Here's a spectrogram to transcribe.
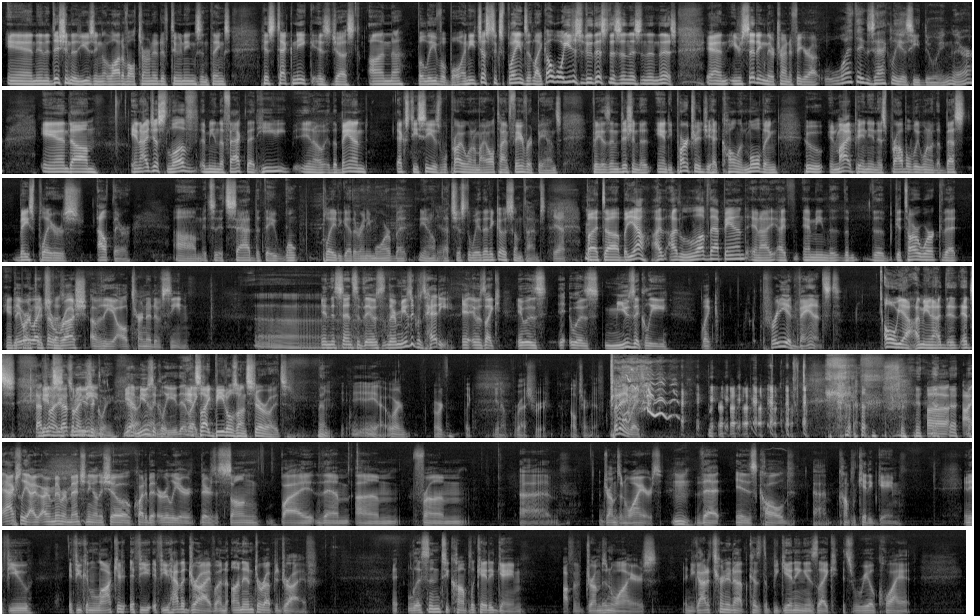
and in addition to using a lot of alternative tunings and things, his technique is just unbelievable. And he just explains it like, oh, well, you just do this, this, and this, and then this. And you're sitting there trying to figure out what exactly is he doing there. And, um, and I just love, I mean, the fact that he, you know, the band XTC is probably one of my all time favorite bands because in addition to Andy Partridge, you had Colin Moulding, who, in my opinion, is probably one of the best bass players out there. Um, it's it's sad that they won't play together anymore, but you know that's just the way that it goes sometimes. Yeah. But uh, but yeah, I, I love that band, and I I, I mean the, the the guitar work that Andy They were like the does- rush of the alternative scene. Uh, in the sense that it was their music was heady. It, it was like it was it was musically like pretty advanced. Oh yeah, I mean I, it- it's That's what, it's, I, that's what I musically. mean. Yeah, Yeah, yeah, musically. that, it's like Beatles on steroids. yeah, or or like you know, Rush for alternative. But anyways, uh, I actually I, I remember mentioning on the show quite a bit earlier. There's a song by them um, from uh, Drums and Wires that is called uh, "Complicated Game." And if you if you can lock your if you if you have a drive, an uninterrupted drive, eh, listen to "Complicated Game" off of Drums and Wires, and you got to turn it up because the beginning is like it's real quiet,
